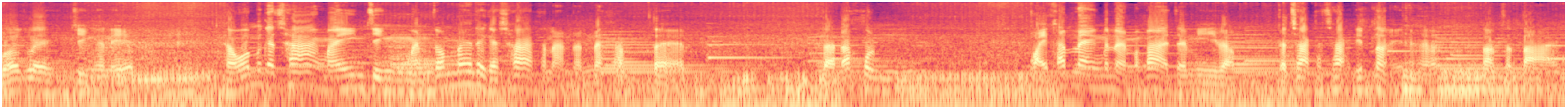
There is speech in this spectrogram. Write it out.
เวิร์กเลยจริงอันนี้ถามว่ามันกระชากไหมจริง ๆ มันก็ไม่ได้กระชากขนาดนั้นนะครับ แต่แต่ถ้าคนปล่อยคัดแรงไปหน่อยมันก็อาจจะมีแบบกระชากกระชากนิดหน่อยนะฮะตามสไตล์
